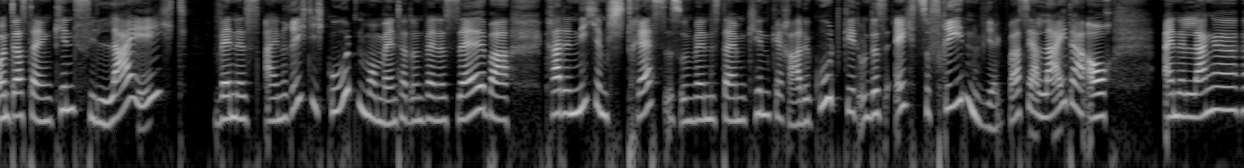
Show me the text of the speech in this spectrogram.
Und dass dein Kind vielleicht wenn es einen richtig guten Moment hat und wenn es selber gerade nicht im Stress ist und wenn es deinem Kind gerade gut geht und es echt zufrieden wirkt, was ja leider auch eine lange,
